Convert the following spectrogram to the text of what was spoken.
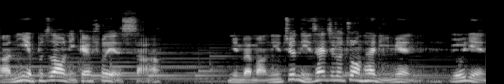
啊，你也不知道你该说点啥，明白吗？你就你在这个状态里面有点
